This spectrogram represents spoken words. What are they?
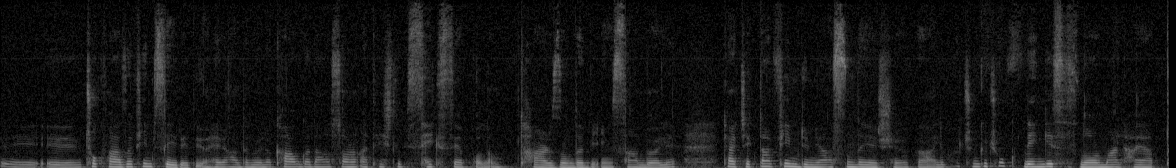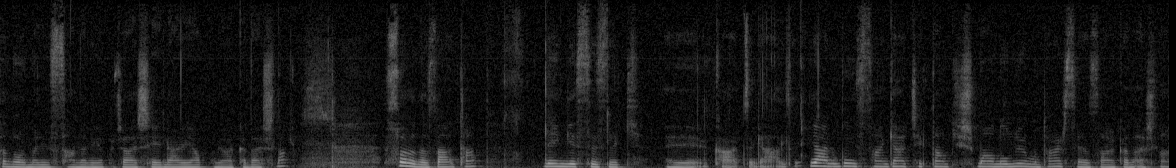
e, e, çok fazla film seyrediyor herhalde böyle kavgadan sonra ateşli bir seks yapalım tarzında bir insan böyle gerçekten film dünyasında yaşıyor galiba. Çünkü çok dengesiz normal hayatta normal insanların yapacağı şeyler yapmıyor arkadaşlar. Sonra da zaten dengesizlik e, kartı geldi. Yani bu insan gerçekten pişman oluyor mu derseniz arkadaşlar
